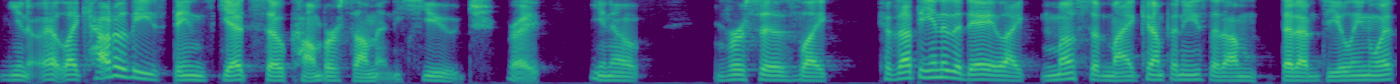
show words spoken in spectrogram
you know, uh, like how do these things get so cumbersome and huge, right? You know, versus like, cause at the end of the day, like most of my companies that I'm, that I'm dealing with,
